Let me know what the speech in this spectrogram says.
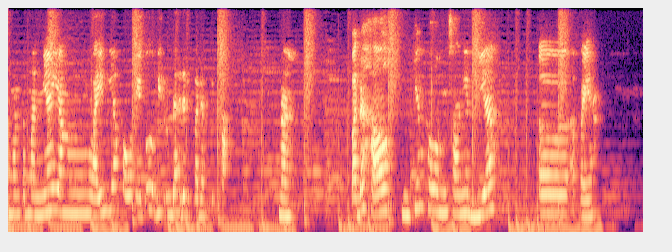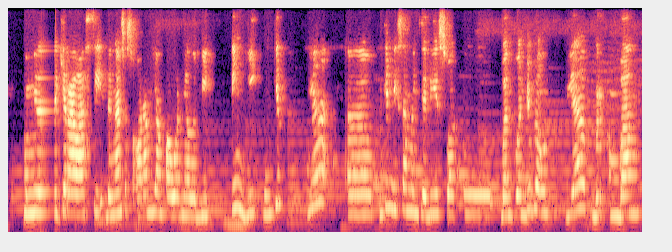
teman-temannya yang lain yang powernya itu lebih rendah daripada kita. Nah, padahal mungkin kalau misalnya dia uh, apa ya memiliki relasi dengan seseorang yang powernya lebih tinggi, mungkin dia uh, mungkin bisa menjadi suatu bantuan juga untuk dia berkembang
